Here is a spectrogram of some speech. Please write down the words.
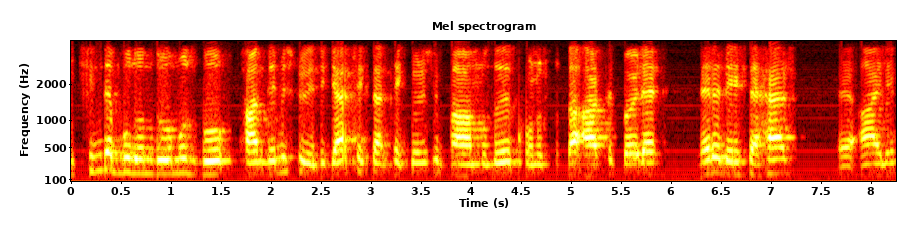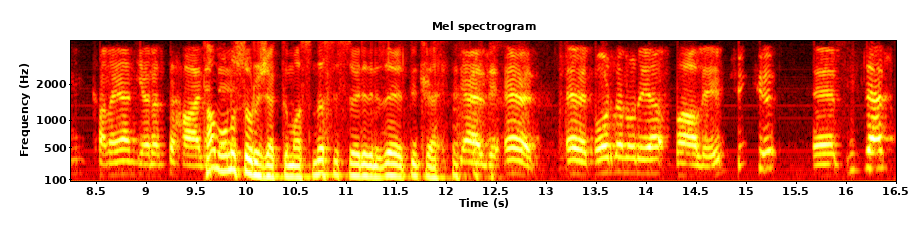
içinde bulunduğumuz bu pandemi süreci gerçekten teknoloji bağımlılığı konusunda artık böyle neredeyse her e, ailenin kanayan yarası halinde. Tam onu soracaktım aslında siz söylediniz evet lütfen. Geldi evet evet oradan oraya bağlayayım. Çünkü e, bizler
